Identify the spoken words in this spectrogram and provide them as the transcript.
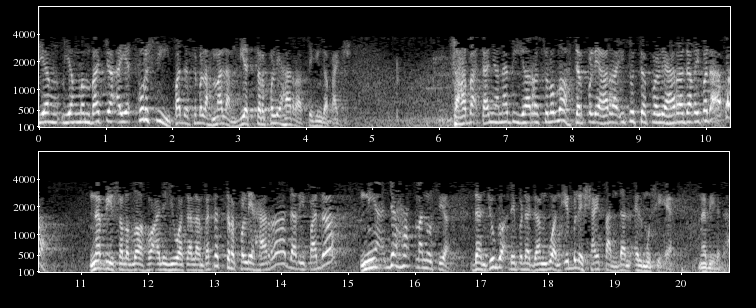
yang yang membaca ayat kursi pada sebelah malam, dia terpelihara sehingga pagi. Sahabat tanya Nabi, Ya Rasulullah, terpelihara itu terpelihara daripada apa? Nabi SAW kata, terpelihara daripada niat jahat manusia. Dan juga daripada gangguan iblis, syaitan dan ilmu sihir. Nabi kata.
